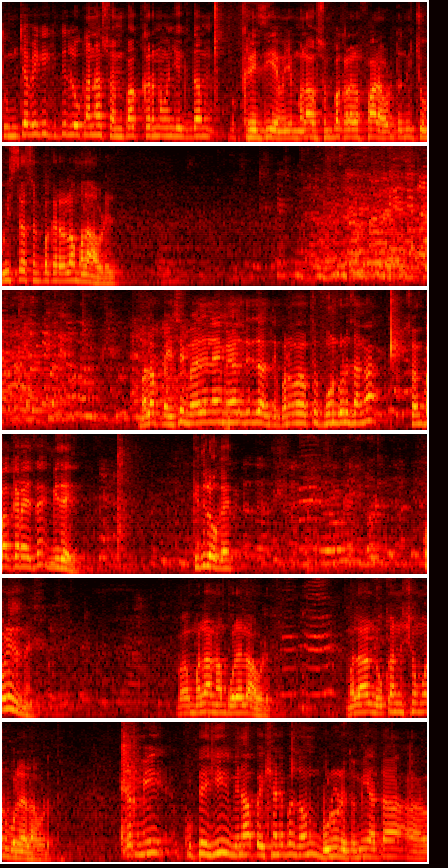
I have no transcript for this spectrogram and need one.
तुमच्यापैकी किती लोकांना स्वयंपाक करणं म्हणजे एकदम क्रेझी आहे. म्हणजे मला स्वयंपाक करायला फार आवडतं. मी चोवीस तास स्वयंपाक करायला मला आवडेल. मला पैसे मिळाले नाही मिळाले तरी चालते पण मला फक्त फोन करून सांगा स्वयंपाक करायचा आहे मी जाईल. किती लोक आहेत? कोणीच नाही. बा मला ना बोलायला आवडतं. मला लोकांसमोर बोलायला आवडतं. तर मी कुठेही विना पैशाने पण जाऊन बोलून येतो. मी आता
